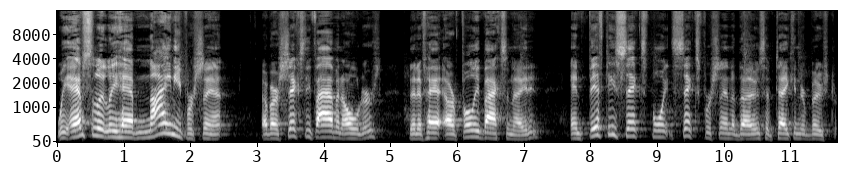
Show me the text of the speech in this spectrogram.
we absolutely have 90% of our 65 and olders that have had, are fully vaccinated, and 56.6% of those have taken their booster.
